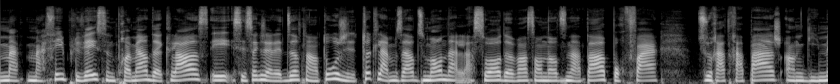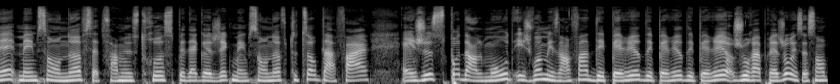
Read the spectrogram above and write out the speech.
ma, ma fille plus vieille, c'est une première de classe et c'est ça que j'allais dire tantôt. J'ai toute la misère du monde à l'asseoir devant son ordinateur pour faire du rattrapage, entre guillemets, même si on offre cette fameuse trousse pédagogique, même si on offre toutes sortes d'affaires, elle est juste pas dans le mode. Et je vois mes enfants dépérir, dépérir, dépérir jour après jour. Et ce sont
